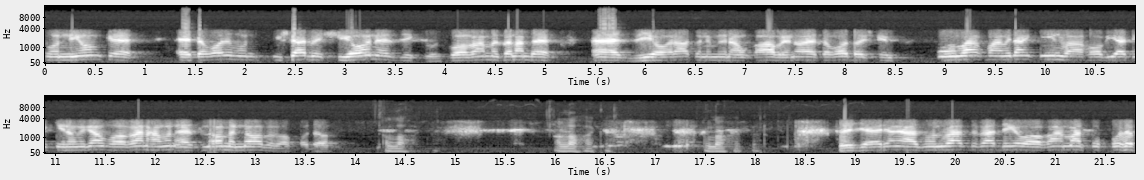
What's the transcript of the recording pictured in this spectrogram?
سنیام که اعتقادمون بیشتر به شیعه نزدیک بود. واقعا مثلا به زیارت و نمی‌دونم قبر اینا اعتقاد داشتیم. اون وقت فهمیدن که این وهابیتی که اینا میگن واقعا همون اسلام نابه با خدا. الله الله اکبر. الله اکبر. جریان از اون وقت به بعد دیگه واقعا من تو خود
